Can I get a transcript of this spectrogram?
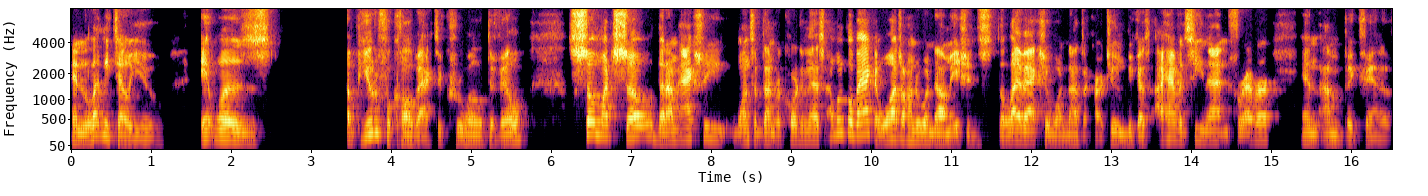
And let me tell you, it was a beautiful callback to Cruella de Vil. So much so that I'm actually, once I'm done recording this, I'm going to go back and watch 101 Dalmatians, the live action one, not the cartoon, because I haven't seen that in forever. And I'm a big fan of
